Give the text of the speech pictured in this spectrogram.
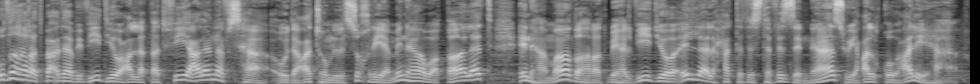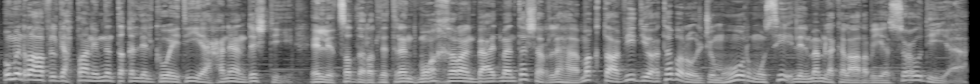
وظهرت بعدها بفيديو علقت فيه على نفسها ودعتهم للسخرية منها وقالت إنها ما ظهرت بهالفيديو إلا لحتى تستفز الناس ويعلقوا عليها. ومن رهف القحطاني بننتقل للكويتية حنان دشتي. سيتي اللي تصدرت الترند مؤخرا بعد ما انتشر لها مقطع فيديو اعتبره الجمهور مسيء للمملكة العربية السعودية.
